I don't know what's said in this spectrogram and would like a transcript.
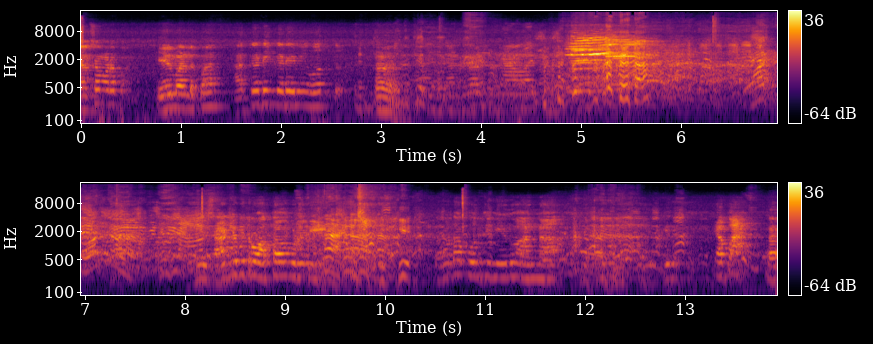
ಕೆಲಸ ಮಾಡಪ್ಪ. ಏನ್ ಮಾಡ್ಲಪ್ಪ? ಆ ಕಡೆ ಈ ಕಡೆ ನೀವು ಒತ್ತು. ನೀವು ಸಾಟ್ಲಿ ಬಿಟ್ರು ಒತ್ತಾವ ಬಿಡ್ರಿ ನೋಡ ಕುಂತೀನಿ ನೀನು ಅನ್ನ. ಯಪ್ಪ ಅನ್ನ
